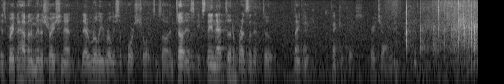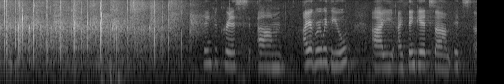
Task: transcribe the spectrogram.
it's great to have an administration that, that really, really supports choice. And so and tell, and extend that to the president too. Thank you. Thank you, Chris. Great job. Thank you, Chris. Um, I agree with you. I, I think it's, um, it's uh,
